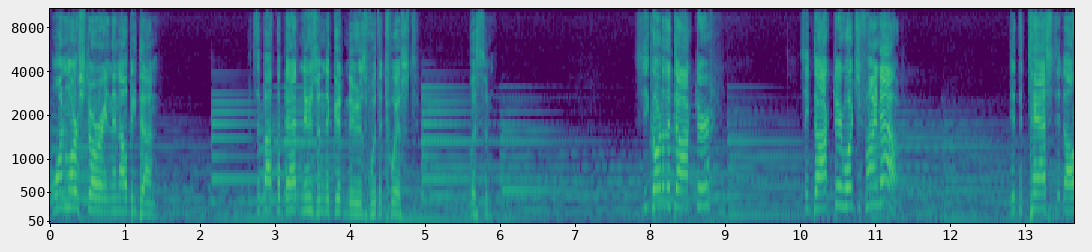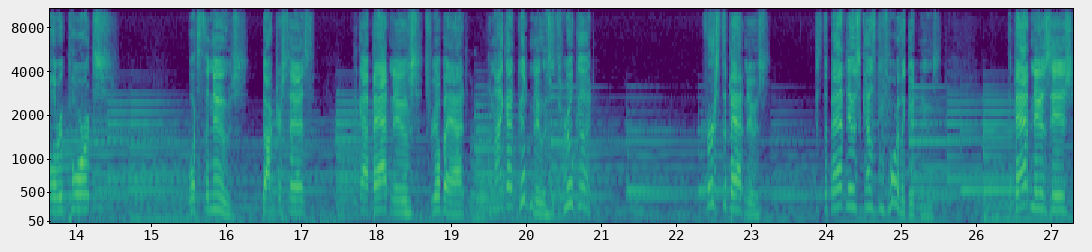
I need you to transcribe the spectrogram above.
One more story and then I'll be done. It's about the bad news and the good news with a twist. Listen. So you go to the doctor. Say, Doctor, what'd you find out? Did the test, did all the reports. What's the news? Doctor says, got bad news, it's real bad. And I got good news, it's real good. First, the bad news, because the bad news comes before the good news. The bad news is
